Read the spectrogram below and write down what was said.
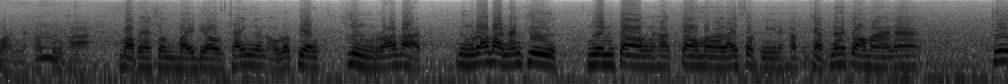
วันนะครับคุณลูกค้าบัตรประชาชนใบเดียวใช้เงินออกรถเพียง 100 บาท 100 บาทนั้นคือเงินจองนะครับ จองมาไลฟ์สดนี้นะครับแคปหน้าจอมานะฮะที่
